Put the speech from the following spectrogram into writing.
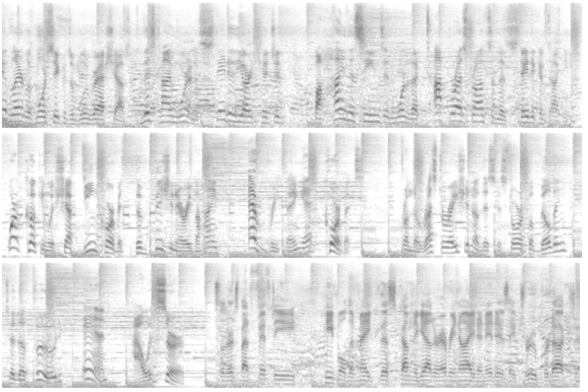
Tim Laird with more secrets of Bluegrass Chefs. This time we're in a state of the art kitchen behind the scenes in one of the top restaurants in the state of Kentucky. we're cooking with Chef Dean Corbett, the visionary behind everything at Corbett's. From the restoration of this historical building to the food and how it's served. So there's about 50 people that make this come together every night, and it is a true production.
